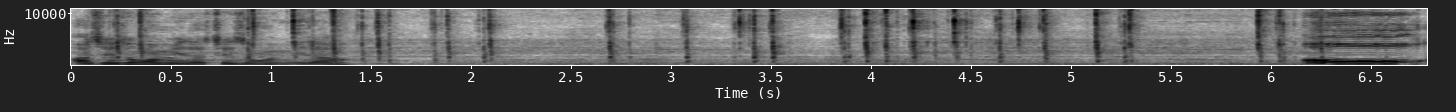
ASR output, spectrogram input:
아 죄송합니다. 죄송합니다. 어.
